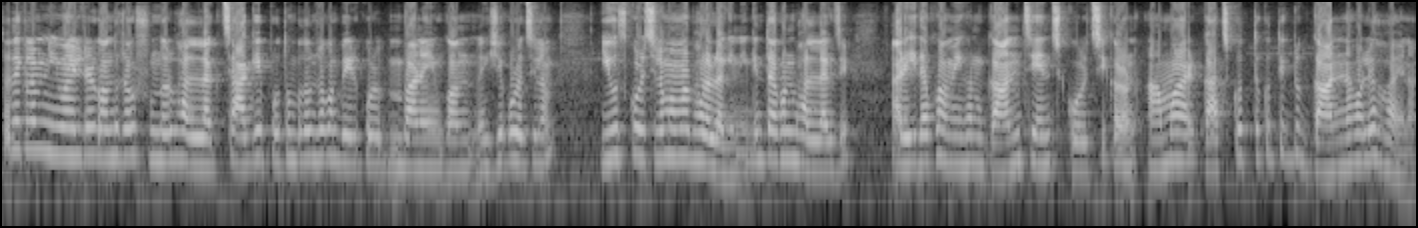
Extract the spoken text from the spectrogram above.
তো দেখলাম নিমাইলটার গন্ধটাও সুন্দর, ভালো লাগছে। আগে প্রথম প্রথম যখন বের করে মানে গন্ধ, ইসে করেছিলাম ইউজ করেছিলাম, আমার ভালো লাগেনি। কিন্তু এখন ভালো লাগছে। আর এই দেখো, আমি এখন গান চেঞ্জ করছি, কারণ আমার কাজ করতে করতে একটু গান না হলে হয় না।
